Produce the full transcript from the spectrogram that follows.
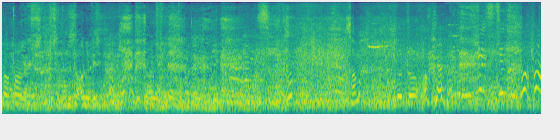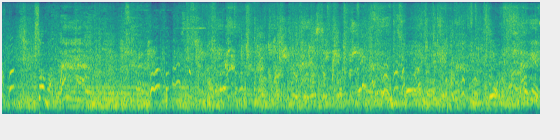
No to... To oni wiesz, Sam? No to... Sam! Okej,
